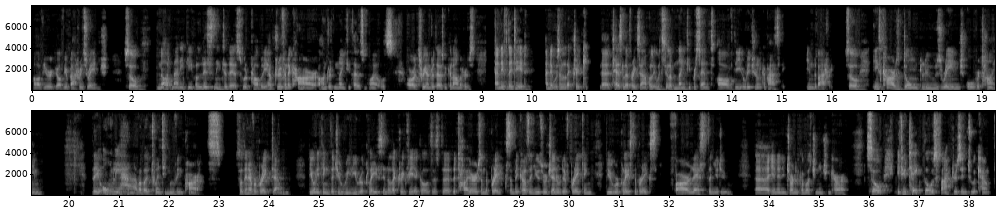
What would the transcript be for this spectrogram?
of your of your battery's range. So not many people listening to this will probably have driven a car 190,000 miles or 300,000 kilometers. And if they did, and it was an electric uh, Tesla, for example, it would still have 90% of the original capacity in the battery. So these cars don't lose range over time. They only have about 20 moving parts, so they never break down. The only thing that you really replace in electric vehicles is the, the tires and the brakes. And because they use regenerative braking, you replace the brakes far less than you do uh, in an internal combustion engine car. So if you take those factors into account,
